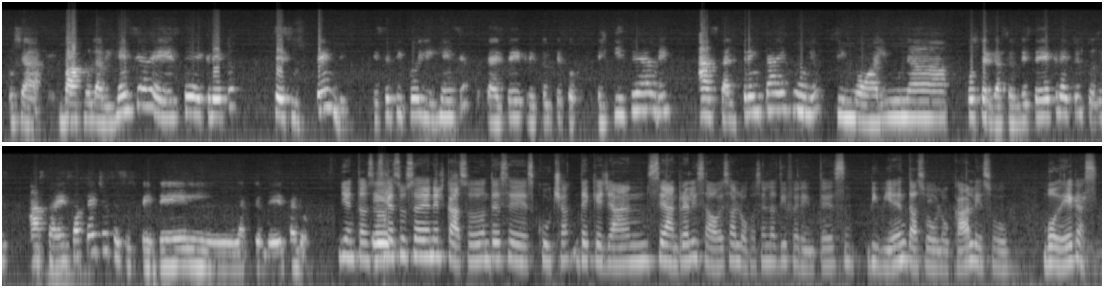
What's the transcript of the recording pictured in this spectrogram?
o sea, bajo la vigencia de este decreto, se suspende este tipo de diligencias, o sea, este decreto empezó el 15 de abril hasta el 30 de junio, si no hay una postergación de este decreto, entonces hasta esa fecha se suspende la acción de desalojo. Y entonces, ¿qué eh, sucede en el caso donde se escucha de que ya se han realizado desalojos en las diferentes viviendas o locales o bodegas?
